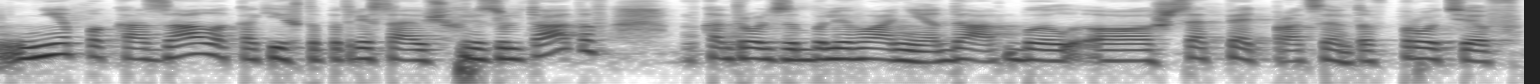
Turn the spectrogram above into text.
не показало каких-то потрясающих результатов. Контроль заболевания, да, был 65% э, против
